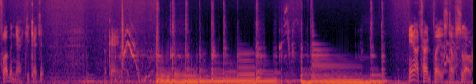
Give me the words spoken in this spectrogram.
Flub in there. Did you catch it? Okay. You know, it's hard to play this stuff slow.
